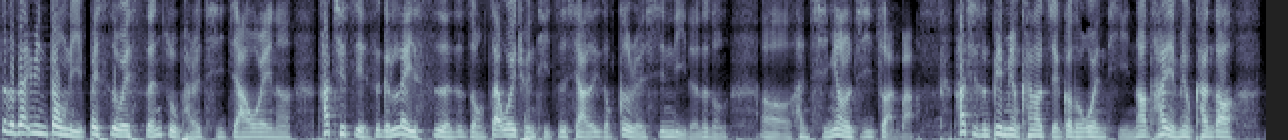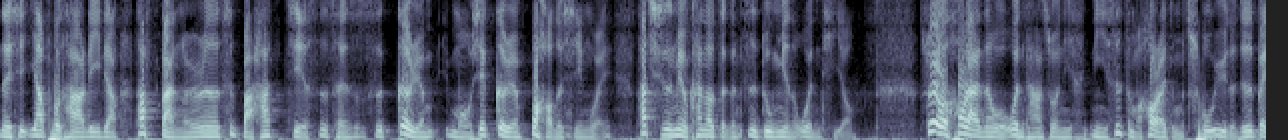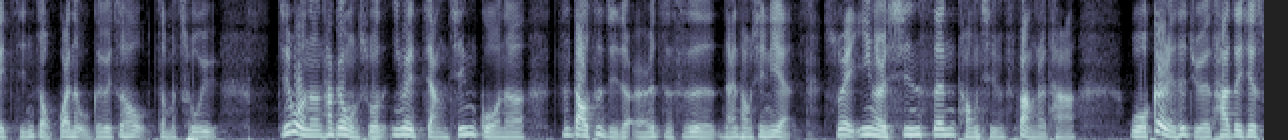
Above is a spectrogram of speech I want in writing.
这个在运动里被视为神主牌的齐家威呢，他其实也是个类似的这种在威权体制下的一种个人心理的那种呃很奇妙的急转吧。他其实并没有看到结构的问题，然后他也没有看到那些压迫他的力量，他反而呢是把它解释成是个人某些个人不好的行为。他其实没有看到整个制度面的问题哦。所以我后来呢，我问他说：“你你是怎么后来怎么出狱的？就是被警总关了五个月之后怎么出狱？”结果呢，他跟我说，因为蒋经国呢知道自己的儿子是男同性恋，所以因而心生同情放了他。我个人是觉得他这些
